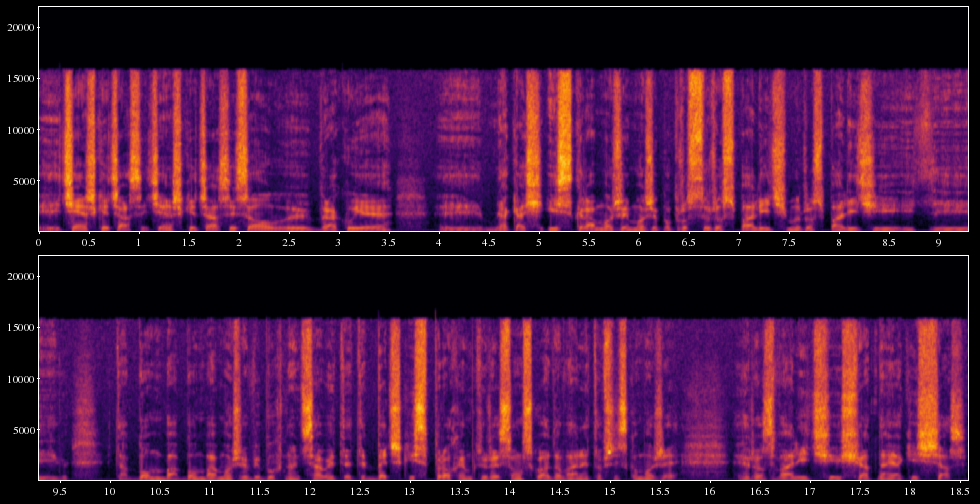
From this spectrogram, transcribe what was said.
e, ciężkie czasy, ciężkie czasy są, brakuje jakaś iskra, może, może po prostu rozpalić, rozpalić i, i, i ta bomba, bomba może wybuchnąć, całe te, te beczki z prochem, które są składowane, to wszystko może rozwalić świat na jakiś czas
